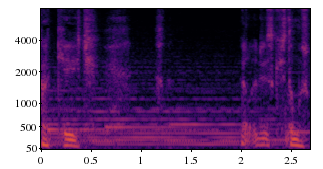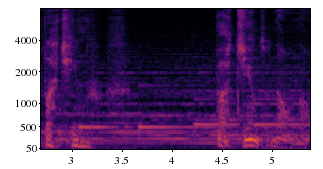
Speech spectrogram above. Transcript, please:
A Kate. Ela disse que estamos partindo. Partindo? Não, não.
